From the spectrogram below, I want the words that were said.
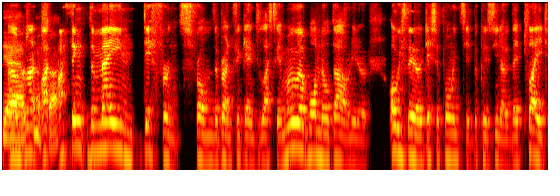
Yeah, I was Um, going I, say. I, I think the main difference from the Brentford game to Leicester game, when we went 1 0 down, you know, obviously they were disappointed because, you know, they played,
